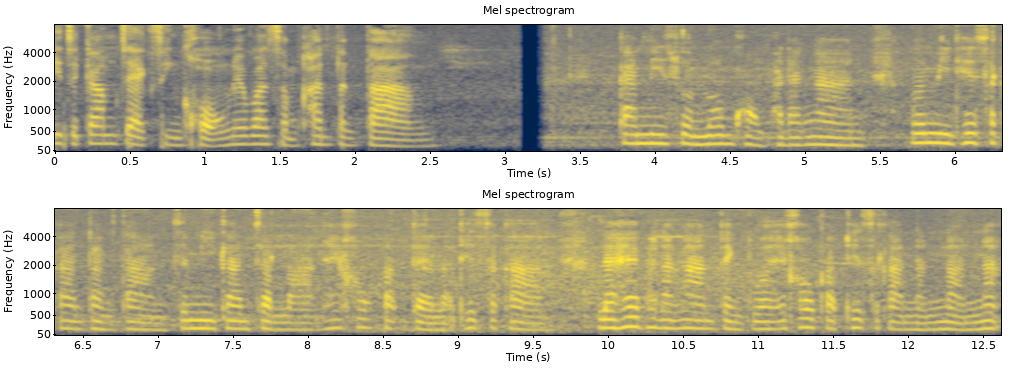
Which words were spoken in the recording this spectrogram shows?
กิจกรรมแจกสิ่งของในวันสำคัญต่างๆการมีส่วนร่วมของพนักงาน เมื่อมีเทศกาลต่างๆ จะมีการจัดร้านให้เข้ากับแต่ละเทศกาลและให้พนักงานแต่งตัวให้เข้ากับเทศกาลนั้นๆน่ะ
